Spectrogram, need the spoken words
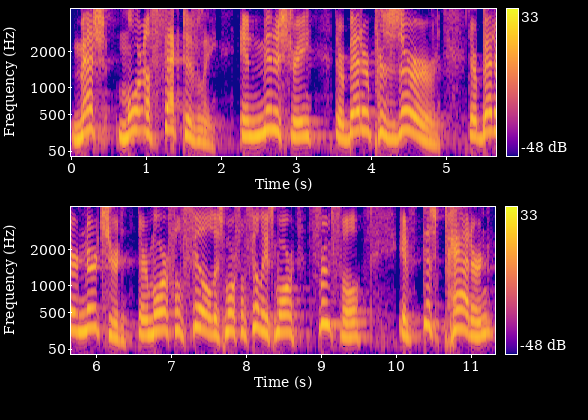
mesh more effectively in ministry. They're better preserved, they're better nurtured, they're more fulfilled, it's more fulfilling, it's more fruitful if this pattern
